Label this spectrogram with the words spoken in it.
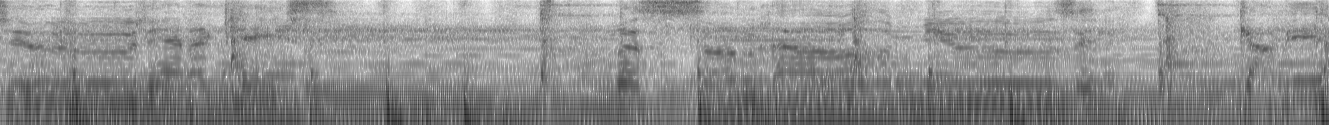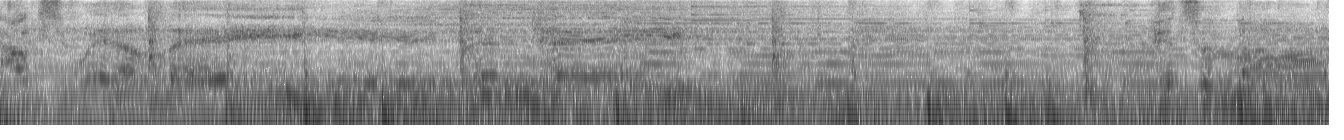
suit and a case. But somehow the music got me out to LA. And hey, it's a long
